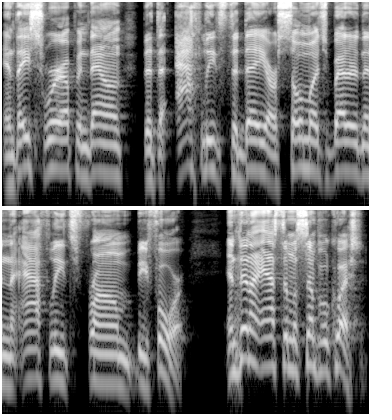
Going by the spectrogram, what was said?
and they swear up and down that the athletes today are so much better than the athletes from before. And then I asked them a simple question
